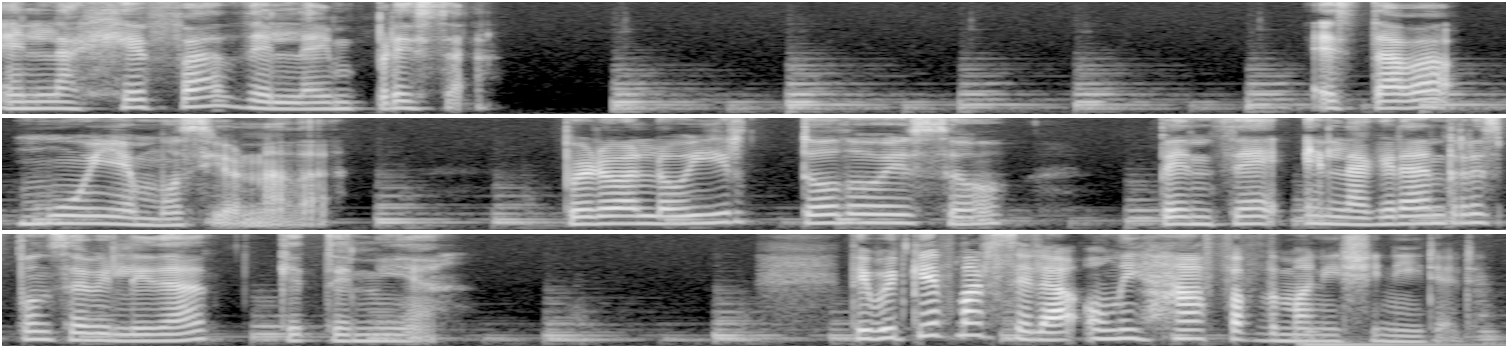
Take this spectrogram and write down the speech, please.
en la jefa de la empresa. Estaba muy emocionada, pero al oír todo eso, pensé en la gran responsabilidad que tenía. They would give Marcela only half of the money she needed,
